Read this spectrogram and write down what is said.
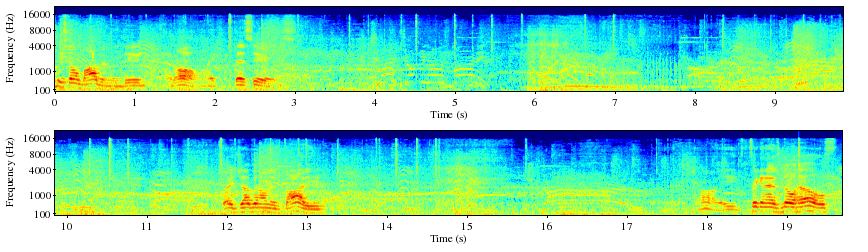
Zombies don't bother me, dude, at all. Like, that's serious. Try jumping on his body! Try jumping on his body. Oh, he freaking has no health.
